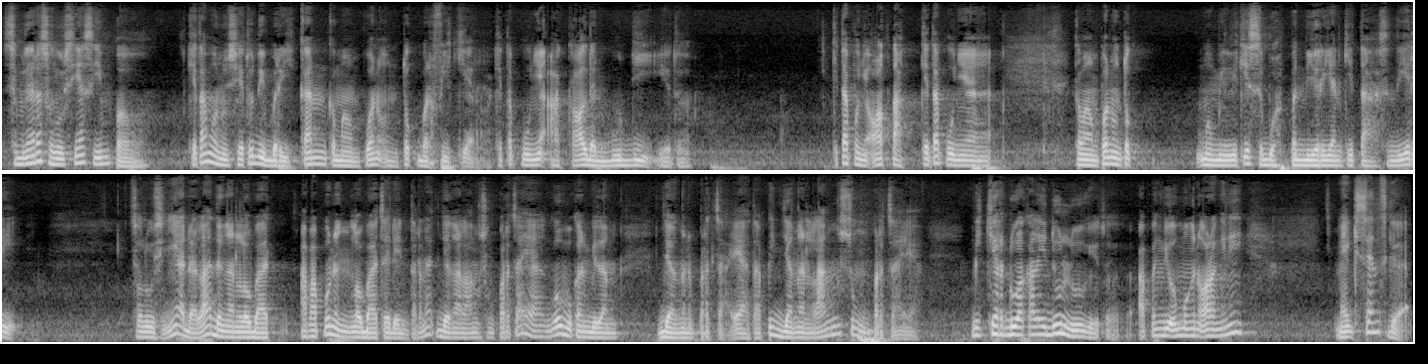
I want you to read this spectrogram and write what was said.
Sebenarnya solusinya simple. Kita manusia itu diberikan kemampuan untuk berpikir. Kita punya akal dan budi gitu. Kita punya otak kita punya kemampuan untuk memiliki sebuah pendirian kita sendiri. Solusinya adalah dengan lo apa pun yang lo baca di internet jangan langsung percaya. Gue bukan bilang jangan percaya tapi jangan langsung percaya. Mikir dua kali dulu gitu. Apa yang diomongin orang ini make sense gak?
